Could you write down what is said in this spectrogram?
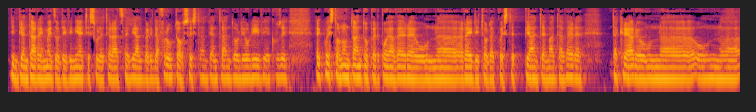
di impiantare in mezzo dei vigneti sulle terrazze gli alberi da frutto, si sta impiantando gli olivi e così. E questo non tanto per poi avere un uh, reddito da queste piante, ma da, avere, da creare un, uh, un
